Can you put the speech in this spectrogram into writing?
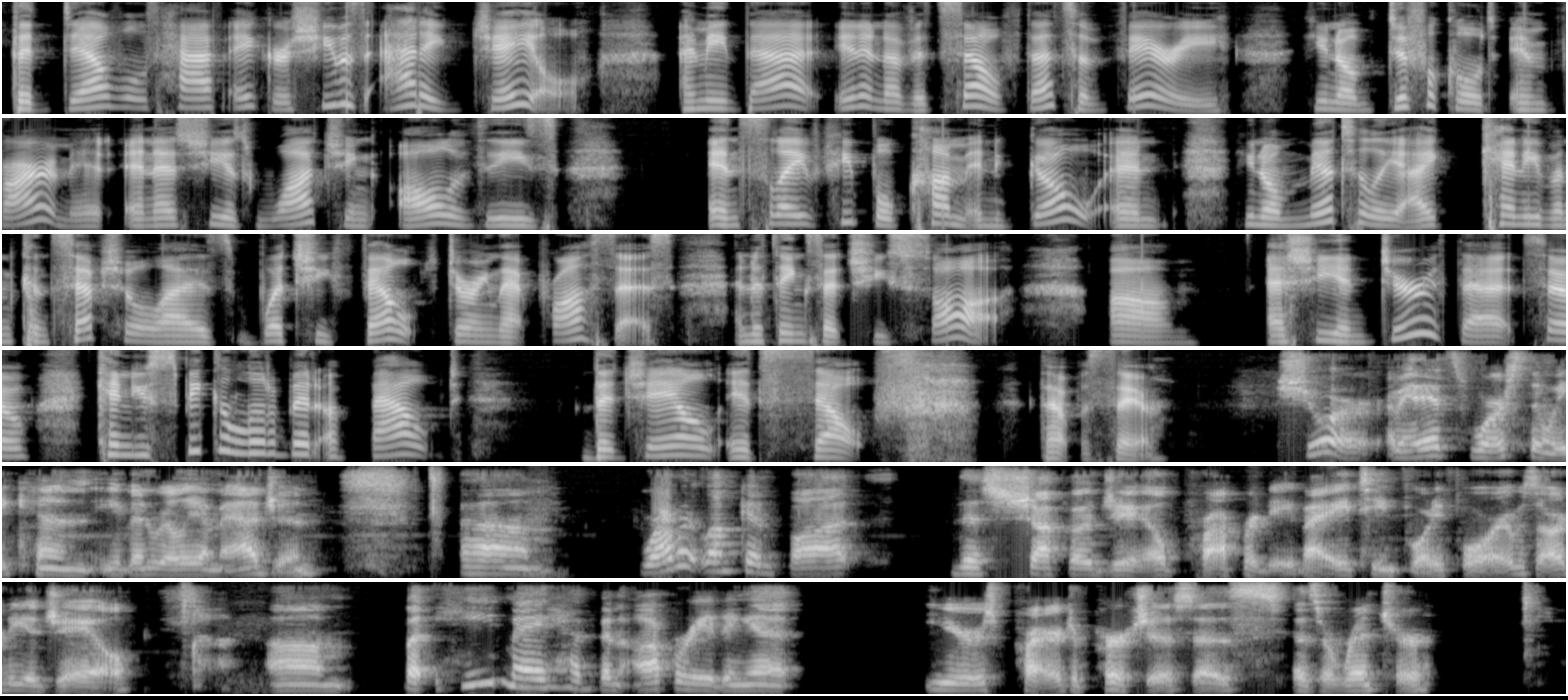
the Devil's Half Acre. She was at a jail. I mean, that in and of itself, that's a very, you know, difficult environment. And as she is watching all of these enslaved people come and go, and, you know, mentally, I can't even conceptualize what she felt during that process and the things that she saw. Um, as she endured that. So, can you speak a little bit about the jail itself that was there? Sure. I mean, it's worse than we can even really imagine. Um, Robert Lumpkin bought this Shockoe jail property by 1844. It was already a jail. Um, but he may have been operating it years prior to purchase as, as a renter.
